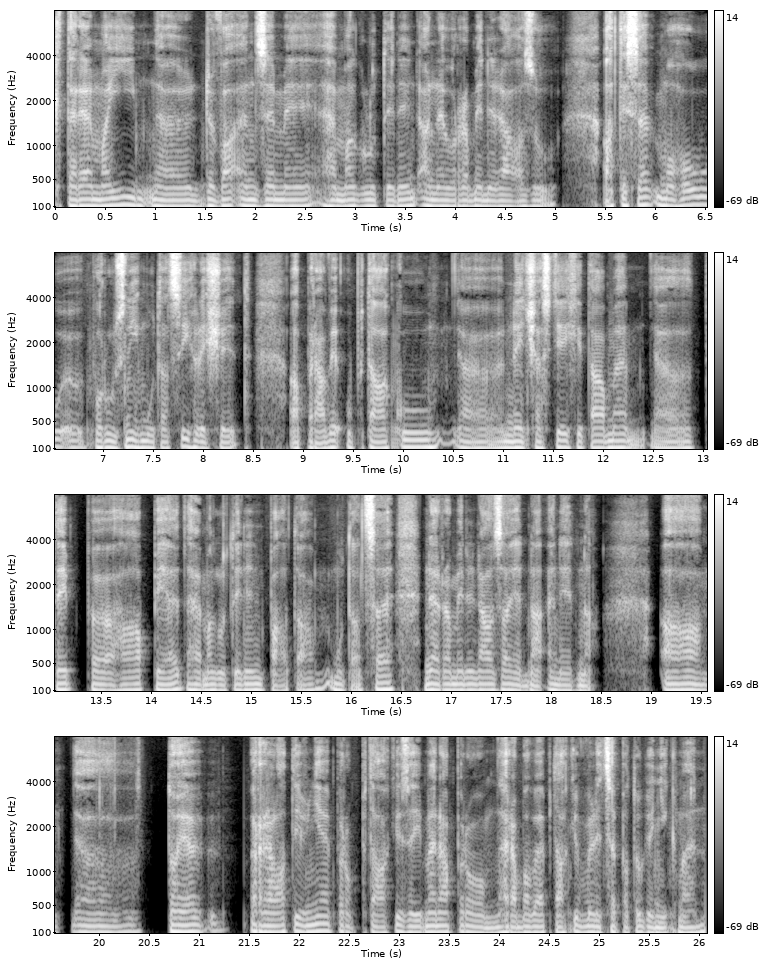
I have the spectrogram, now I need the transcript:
které mají eh, dva enzymy, hemaglutinin a neuraminidázu a ty se mohou po různých mutacích lišit a právě u ptáků nejčastěji chytáme typ H5, hemaglutinin pátá mutace, neuraminidáza 1, N1. A to je relativně pro ptáky, zejména pro hrabavé ptáky, velice patogenní kmen.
